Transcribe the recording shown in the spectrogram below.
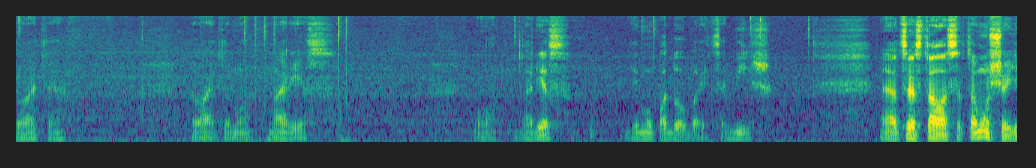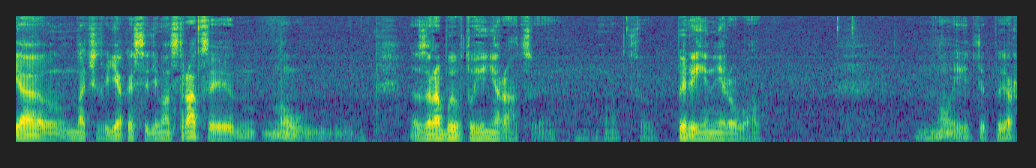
Давайте, давайте йому наріз. О, наріз йому подобається більше. Е, Це сталося тому, що я значить, в якості демонстрації ну, зробив ту генерацію. От, перегенерував. Ну і тепер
